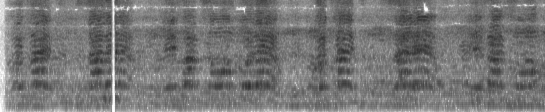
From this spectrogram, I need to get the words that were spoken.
Retraite, salaire, les femmes sont en colère. Retraite, salaire, les femmes sont en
